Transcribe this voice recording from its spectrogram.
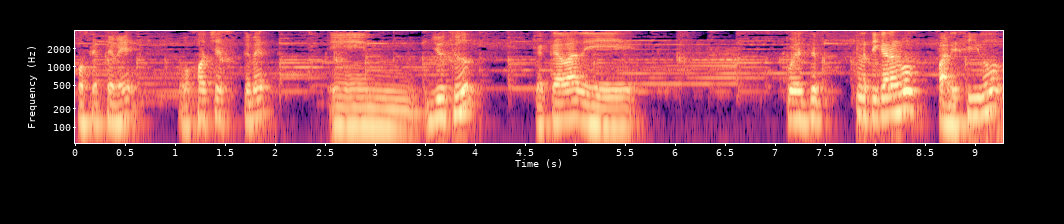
José TV o Hoches TV en YouTube que acaba de pues de platicar algo parecido,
